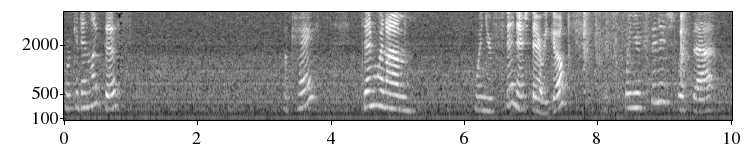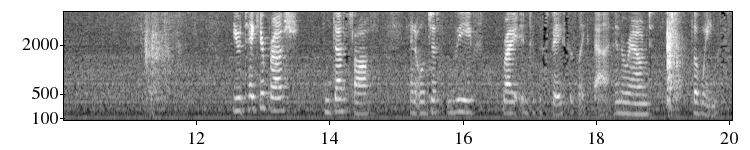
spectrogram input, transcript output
Work it in like this. Okay. Then when um when you're finished, there we go. When you're finished with that, you take your brush and dust off and it will just leave right into the spaces like that and around the wings.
